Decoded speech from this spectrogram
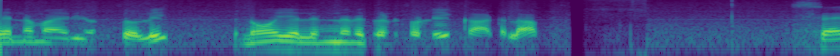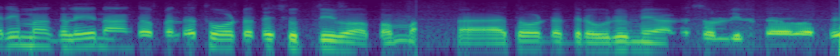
என்ன மாதிரின்னு சொல்லி நோய்கள் என்ன இருக்குன்னு சொல்லி காட்டலாம். சரி மக்களே நாங்கள் வந்து தோட்டத்தை சுற்றி பார்ப்போம். தோட்டத்தில் உரிமையாளர் சொல்லியிருந்தவர் வந்து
